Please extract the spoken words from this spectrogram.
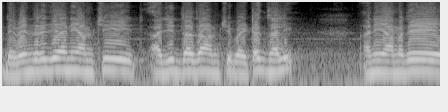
देवेंद्रजी आणि आमची अजितदादा आमची बैठक झाली आणि यामध्ये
